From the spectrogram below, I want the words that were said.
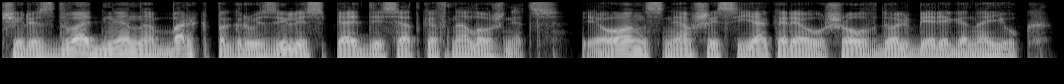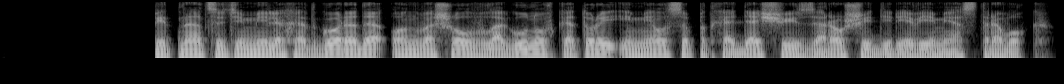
Через два дня на барк погрузились пять десятков наложниц, и он, снявшись с якоря, ушел вдоль берега на юг. В пятнадцати милях от города он вошел в лагуну, в которой имелся подходящий заросший деревьями островок.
